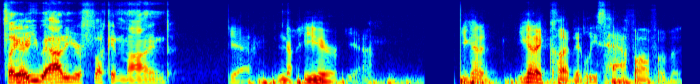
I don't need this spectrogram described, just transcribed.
It's like, are you Mhm. out of your fucking mind? Yeah, no, you're yeah. You gotta you gotta cut at least half off of it.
